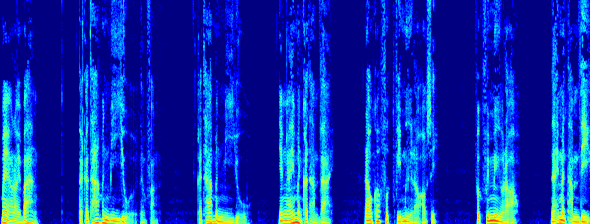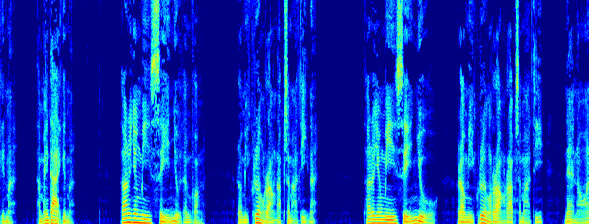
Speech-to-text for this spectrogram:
ไม่อร่อยบ้าง แต่กระทะมันมีอยู่ทางฝั่งกระทะมันมีอยู่ ยังไงมันก็ทำได้ เราก็ฝึกฝีมือเราเอาสิ ฝึกฝีมือเราเอานะให้มันทำดีขึ้นมาทำให้ได้ขึ้นมา ถ้าเรายังมีศีลอยู่ท่านฟัง เรามีเครื่องรองรับสมาธินะ ถ้าเรายังมีศีลอยู่ เรามีเครื่องรองรับสมาธิแน่นอน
